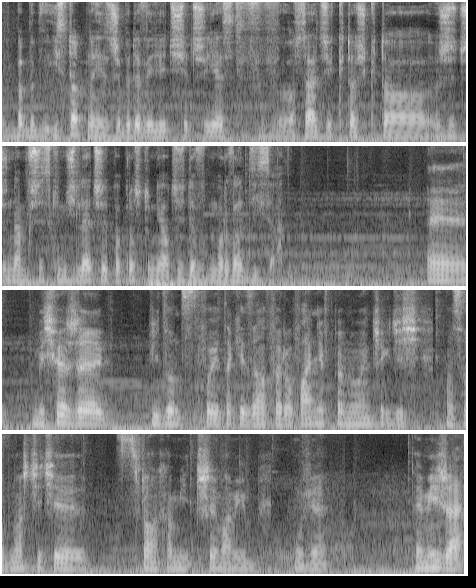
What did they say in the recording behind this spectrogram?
no, istotne jest, żeby dowiedzieć się, czy jest w, w osadzie ktoś, kto życzy nam wszystkim źle, czy po prostu miał coś do Morwaldisa. E, Myślę, że widząc twoje takie zaoferowanie, w pewnym momencie gdzieś na osobności cię strącham i trzymam i mówię Temirze,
